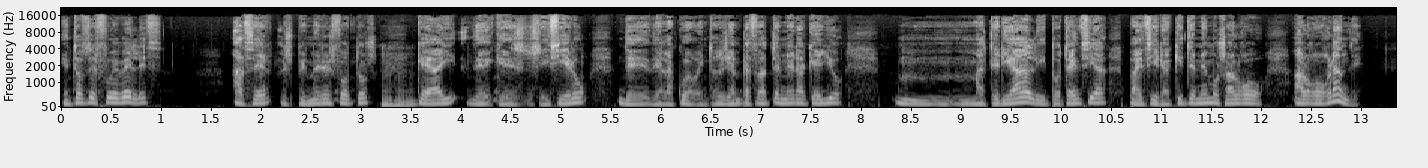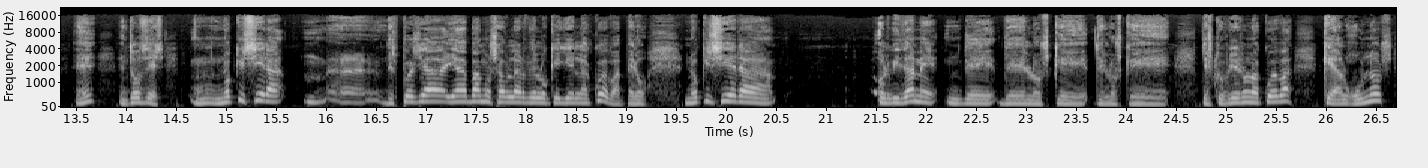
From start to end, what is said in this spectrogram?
Y entonces fue Vélez a hacer las primeras fotos que hay, de, que se hicieron de, de la cueva. Entonces ya empezó a tener aquello mm, material y potencia para decir, aquí tenemos algo, algo grande. ¿eh? Entonces, mm, no quisiera, mm, eh, después ya, ya vamos a hablar de lo que hay la cueva, pero no quisiera olvídame de, de los que de los que descubrieron la cueva, que algunos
